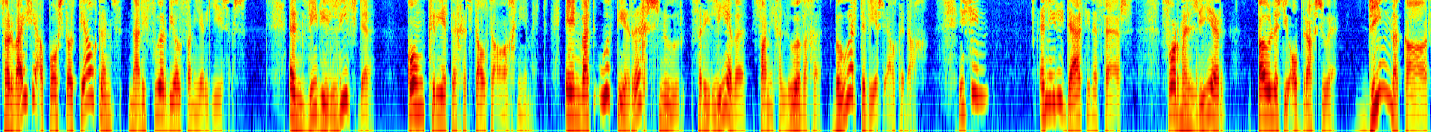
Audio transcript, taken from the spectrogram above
verwys die apostel telkens na die voorbeeld van die Here Jesus, in wie die liefde konkrete gestalte aangeneem het en wat ook die rigsnoer vir die lewe van die gelowige behoort te wees elke dag. Jy sien in hierdie 13de vers formuleer Paulus die opdrag so: dien mekaar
